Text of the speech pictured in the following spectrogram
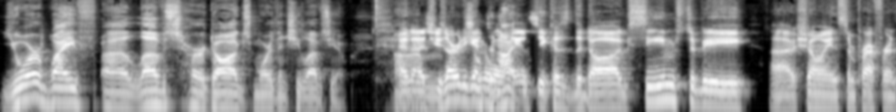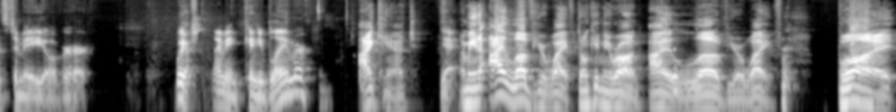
your wife uh, loves her dogs more than she loves you, and uh, Um, she's already getting a little antsy because the dog seems to be uh, showing some preference to me over her. Which I mean, can you blame her? I can't. Yeah. I mean, I love your wife. Don't get me wrong. I love your wife, but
